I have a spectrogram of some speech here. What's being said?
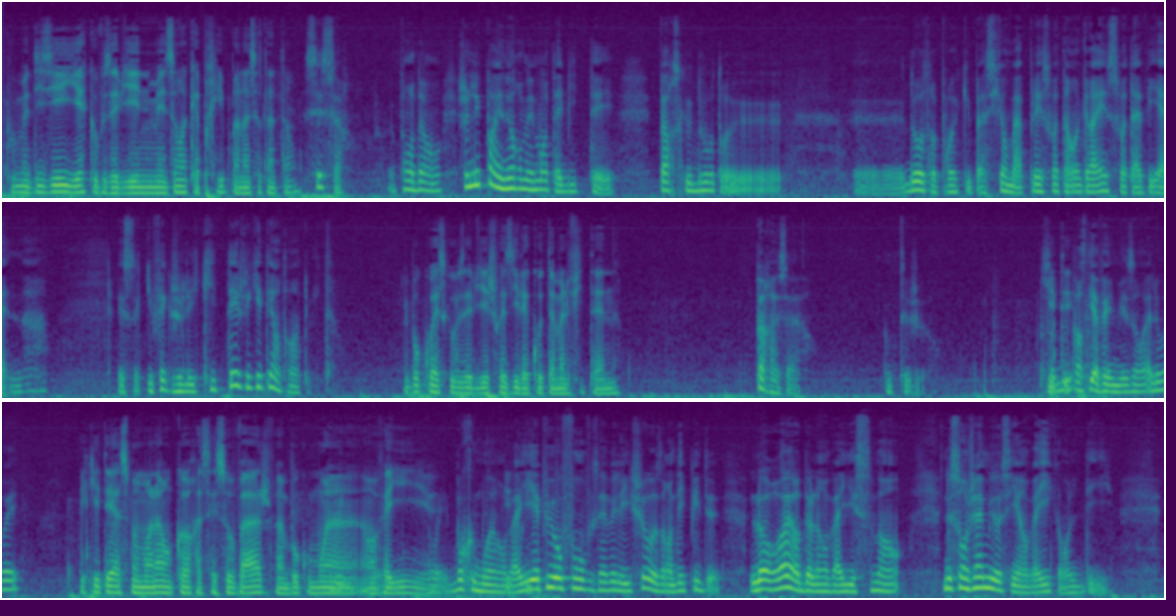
Vous me disiez hier que vous aviez une maison à Capri pendant un certain temps C'est ça. Pendant, je ne l'ai pas énormément habité parce que d'autres, euh, d'autres préoccupations m'appelaient soit en Grèce, soit à Vienne. Et ce qui fait que je l'ai quitté, je l'ai quitté en 38. Et pourquoi est-ce que vous aviez choisi la côte amalfitaine? Par hasard, comme toujours. Qui était... Parce qu'il y avait une maison à louer. Et qui était à ce moment-là encore assez sauvage, enfin beaucoup moins oui, envahi. Oui, beaucoup moins envahi. Et puis au fond, vous savez, les choses, en dépit de l'horreur de l'envahissement, ne sont jamais aussi envahies qu'on le dit.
